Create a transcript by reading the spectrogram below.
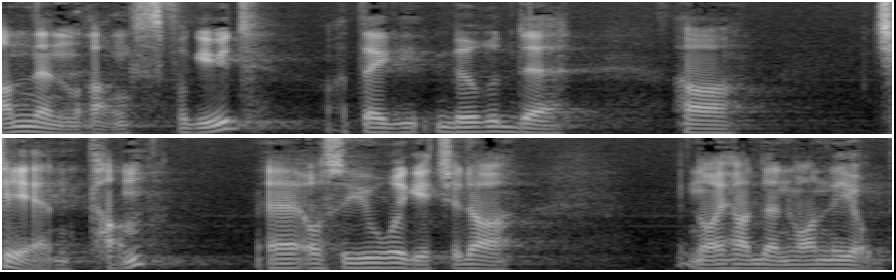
annenrangs for Gud. At jeg burde ha tjent Han, eh, og så gjorde jeg ikke det når jeg hadde en vanlig jobb.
